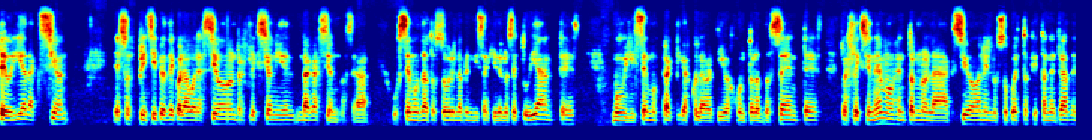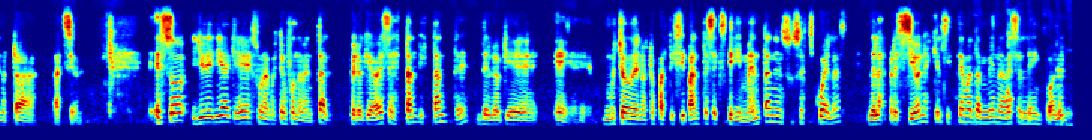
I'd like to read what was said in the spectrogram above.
teoría de acción esos principios de colaboración, reflexión y indagación. O sea, usemos datos sobre el aprendizaje de los estudiantes, movilicemos prácticas colaborativas junto a los docentes, reflexionemos en torno a la acción, en los supuestos que están detrás de nuestras acciones. Eso yo diría que es una cuestión fundamental, pero que a veces es tan distante de lo que eh, muchos de nuestros participantes experimentan en sus escuelas, de las presiones que el sistema también a veces les impone,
